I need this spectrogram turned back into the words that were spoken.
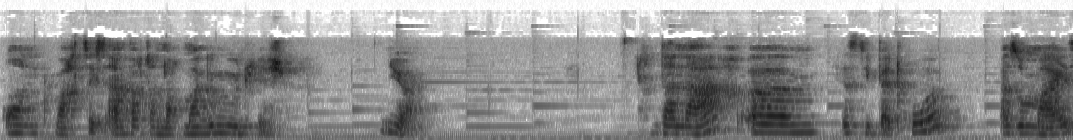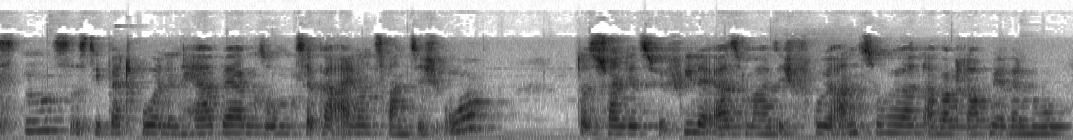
und macht sich einfach dann nochmal gemütlich. Ja. Danach ähm, ist die Bettruhe. Also meistens ist die Bettruhe in den Herbergen so um circa 21 Uhr. Das scheint jetzt für viele erstmal sich früh anzuhören, aber glaub mir, wenn du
